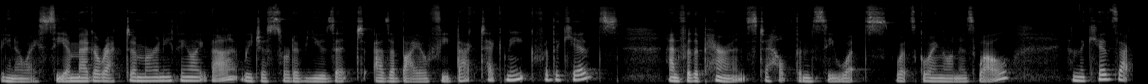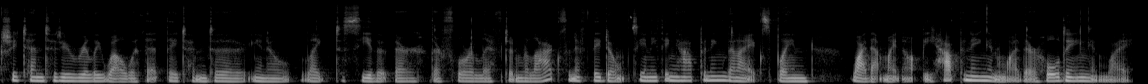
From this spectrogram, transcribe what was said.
you know, I see a megarectum or anything like that. We just sort of use it as a biofeedback technique for the kids and for the parents to help them see what's what's going on as well. And the kids actually tend to do really well with it. They tend to, you know, like to see that their their floor lift and relax. And if they don't see anything happening, then I explain why that might not be happening and why they're holding and why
